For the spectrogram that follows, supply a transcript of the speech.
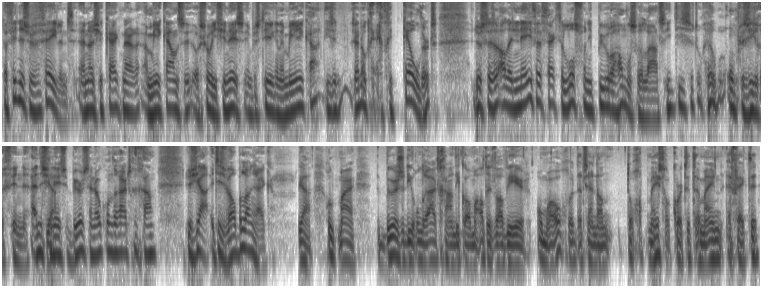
Dat vinden ze vervelend. En als je kijkt naar Amerikaanse, sorry, Chinese investeringen in Amerika, die zijn ook echt gekelderd. Dus er zijn allerlei neveneffecten los van die pure handelsrelatie, die ze toch heel onplezierig vinden. En de Chinese ja. beurzen zijn ook onderuit gegaan. Dus ja, het is wel belangrijk. Ja, goed, maar beurzen die onderuit gaan, die komen altijd wel weer omhoog. Dat zijn dan toch meestal korte termijn effecten.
